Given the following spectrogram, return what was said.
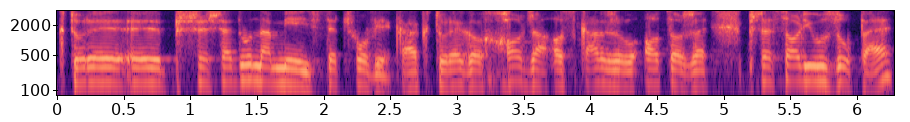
który y, przyszedł na miejsce człowieka, którego Hodża oskarżył o to, że przesolił zupę,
